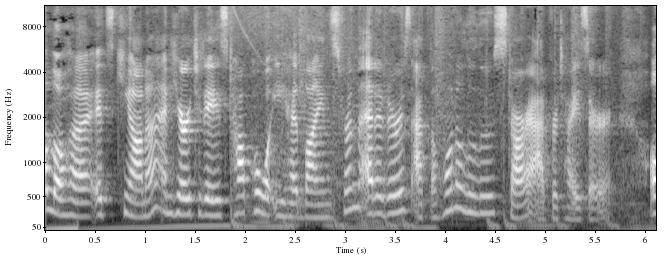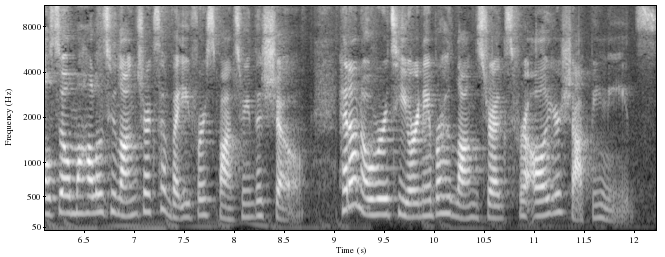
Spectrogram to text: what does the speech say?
Aloha, it's Kiana, and here are today's top Hawaii headlines from the editors at the Honolulu Star Advertiser. Also, mahalo to Longs Drugs Hawaii for sponsoring the show. Head on over to your neighborhood Longs Drugs for all your shopping needs.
